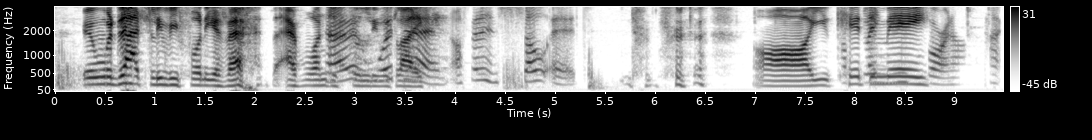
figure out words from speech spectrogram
It would actually be funny if everyone just no, suddenly was like. I feel insulted. "Aw, you kidding me?" You for and I'll attack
